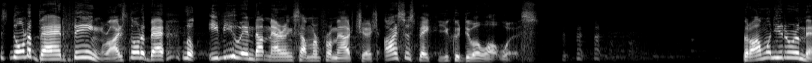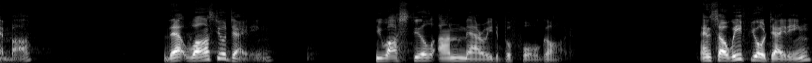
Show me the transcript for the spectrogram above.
It's not a bad thing, right? It's not a bad. Look, if you end up marrying someone from our church, I suspect you could do a lot worse. but I want you to remember that whilst you're dating, you are still unmarried before God. And so if you're dating,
